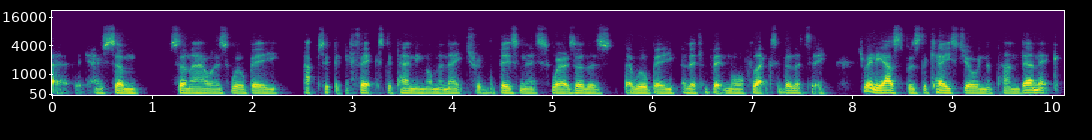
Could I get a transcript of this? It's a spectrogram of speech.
uh, you know, some some hours will be absolutely fixed depending on the nature of the business, whereas others there will be a little bit more flexibility. It's really as was the case during the pandemic.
